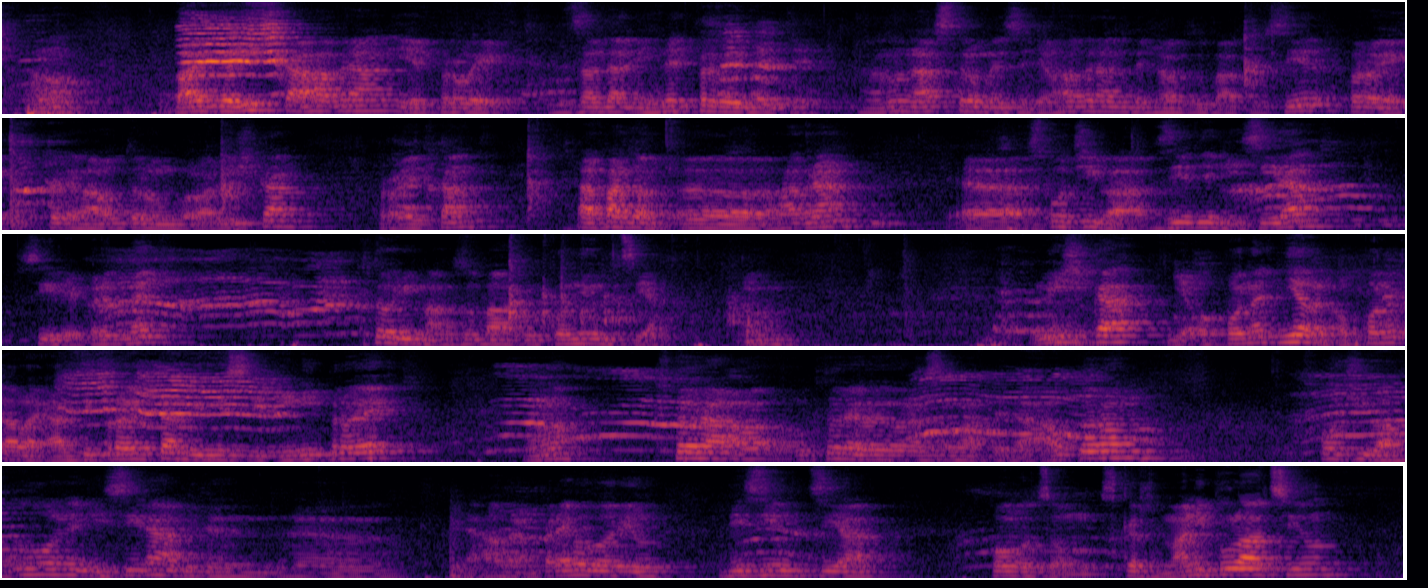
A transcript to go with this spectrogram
No, Bajka Líška Havran je projekt zadaný hneď prvej vete. Ano, na strome sedel Havran, držal v zubáku sír, projekt, ktorého autorom bola Líška, projektant, a pardon, uh, Havran, spočíva v zjedení síra, sír je predmet, ktorý má v zobáku konjunkcia. Líška je oponent, nielen oponent, ale aj antiprojektant, vymyslí iný projekt, no, ktorá, ktorého ona sa má teda autorom, spočíva v uvoľnení síra, aby ten e, teda Avram prehovoril, disjunkcia pomocou skrz manipuláciu,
